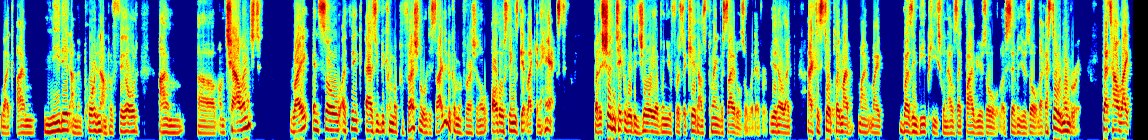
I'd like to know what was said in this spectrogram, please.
like I'm needed, I'm important, I'm fulfilled, I'm uh, I'm challenged, right? And so I think as you become a professional or decide to become a professional, all those things get like enhanced. But it shouldn't take away the joy of when you're first a kid. I was playing recitals or whatever. You know, like I could still play my my my buzzing bee piece when I was like five years old or seven years old. Like I still remember it. That's how like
